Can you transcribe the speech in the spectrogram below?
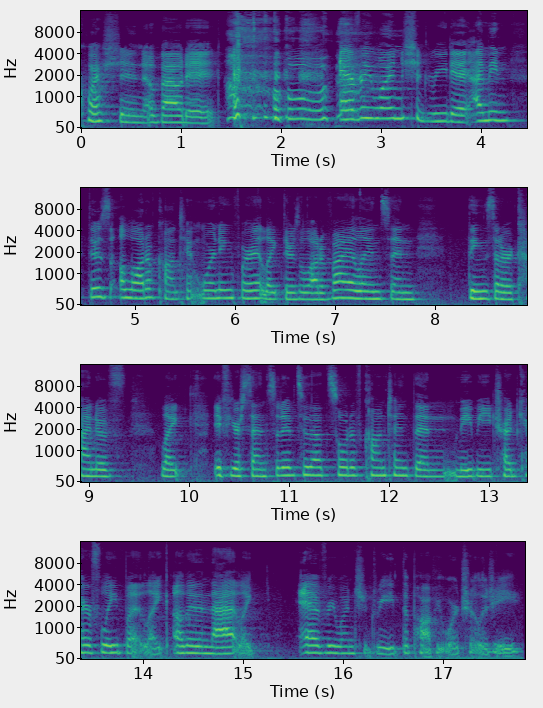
question about it. Oh. Everyone should read it. I mean, there's a lot of content warning for it. Like, there's a lot of violence and things that are kind of like, if you're sensitive to that sort of content, then maybe tread carefully. But, like, other than that, like, everyone should read the Poppy War trilogy.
